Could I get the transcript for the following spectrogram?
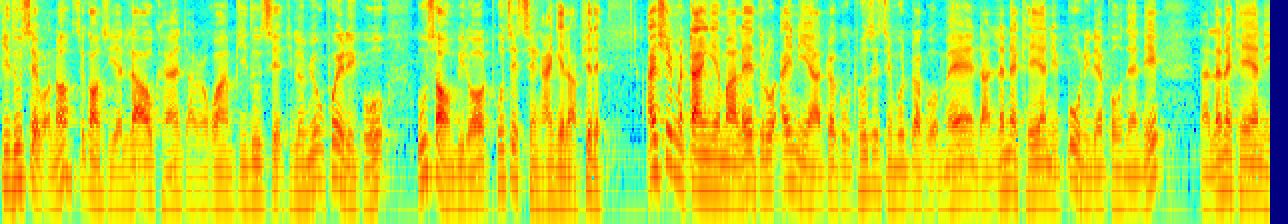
ပြည်သူစစ်ဗောနော်စစ်ကောင်စီရဲ့လက်အောက်ခံဒါရကွန်ပြည်သူစစ်ဒီလိုမျိုးအဖွဲ့တွေကိုဥဆောင်ပြီးတော့ထိုးစစ်ဆင်ခိုင်းခဲ့တာဖြစ်တယ်အဲ့ရှိမတိုင်ခင်မှာလည်းသူတို့အဲ့နေရာအတွက်ကိုထိုးစစ်ဆင်ဖို့အတွက်ကိုအမဲဒါလက်နက်ခဲယမ်းတွေပို့နေတဲ့ပုံစံတွေဒါလက်နက်ခဲယမ်းတွေ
